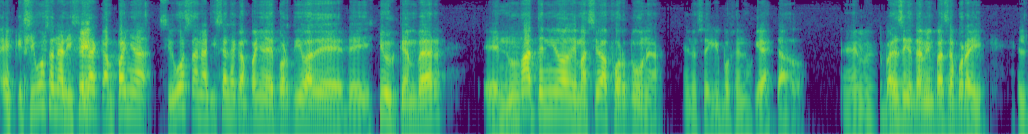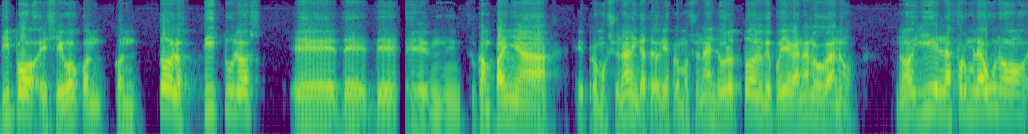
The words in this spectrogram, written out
es que si vos analizás la campaña, si vos analizás la campaña deportiva de, de Hülkenberg, eh, no ha tenido demasiada fortuna en los equipos en los que ha estado. Eh, me parece que también pasa por ahí. El tipo eh, llegó con, todos los títulos de, em, su campaña promocional, en categorías promocionales, logró todo lo que podía ganar, lo ganó. ¿no? Y en la Fórmula 1,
